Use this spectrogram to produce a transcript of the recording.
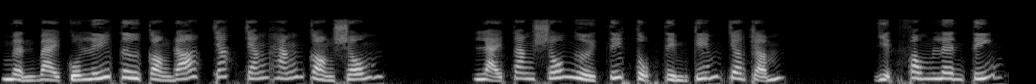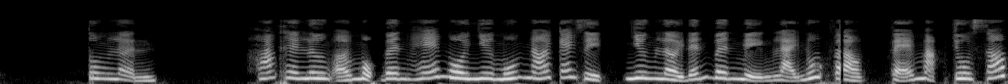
Mệnh bài của Lý Tư còn đó, chắc chắn hắn còn sống. Lại tăng số người tiếp tục tìm kiếm cho trẫm. Dịch phong lên tiếng. Tôn lệnh. Hóa thê lương ở một bên hé môi như muốn nói cái gì, nhưng lời đến bên miệng lại nuốt vào, vẻ mặt chua xót.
